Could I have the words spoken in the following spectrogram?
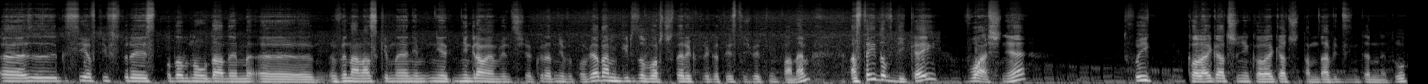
E, sea of Thieves, który jest podobno udanym e, wynalazkiem, no ja nie, nie, nie grałem, więc się akurat nie wypowiadam. Gears of War 4, którego ty jesteś wielkim fanem. A State of Decay właśnie twój kolega, czy nie kolega, czy tam Dawid z internetu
